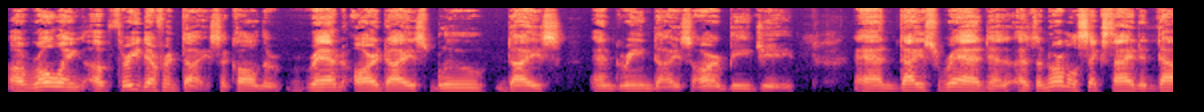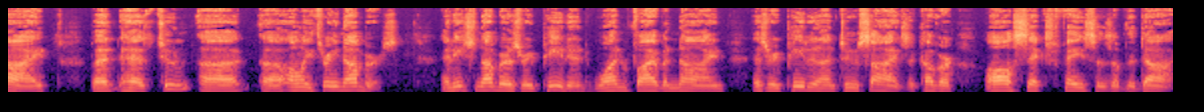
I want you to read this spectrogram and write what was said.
a rolling of three different dice. I call them the red R dice, blue dice, and green dice, RBG and dice red has, has a normal six-sided die, but has two uh, uh, only three numbers, and each number is repeated. One, five, and nine is repeated on two sides to cover all six faces of the die.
